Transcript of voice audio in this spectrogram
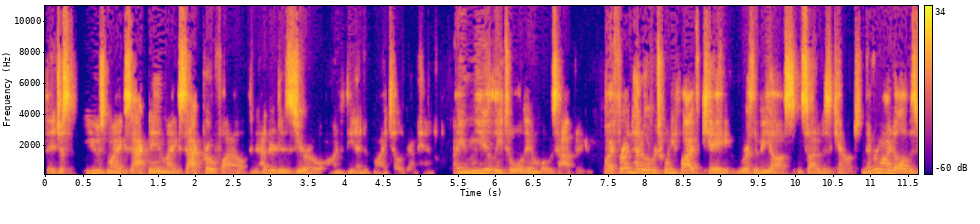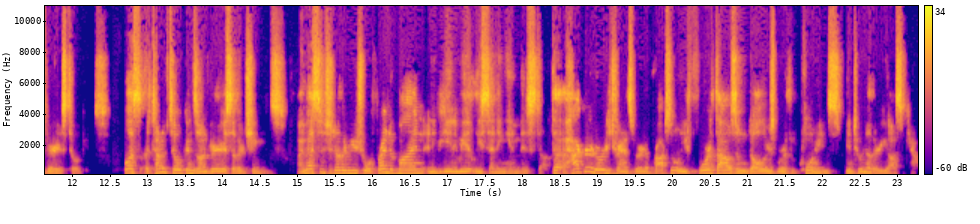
They just used my exact name, my exact profile, and added a zero onto the end of my Telegram handle. I immediately told him what was happening. My friend had over 25K worth of EOS inside of his account, never mind all of his various tokens plus a ton of tokens on various other chains. I messaged another mutual friend of mine and he began immediately sending him his stuff. The hacker had already transferred approximately $4,000 worth of coins into another EOS account.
